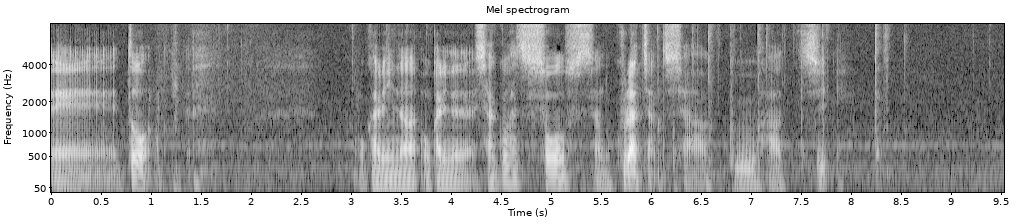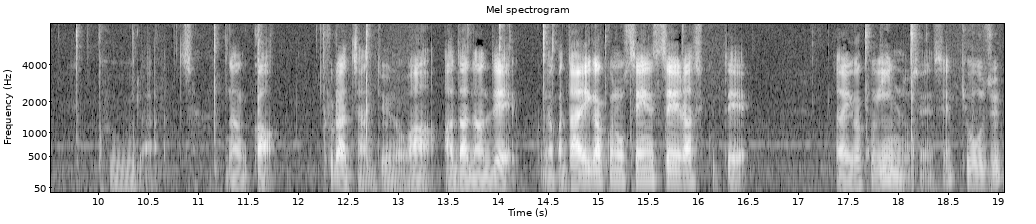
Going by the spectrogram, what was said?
えー、とオカリナオカリナじゃない。尺八奏者のクラちゃん尺八。クラちゃん。なんかクラちゃんっていうのはあだ名でなんか大学の先生らしくて大学院の先生？教授？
